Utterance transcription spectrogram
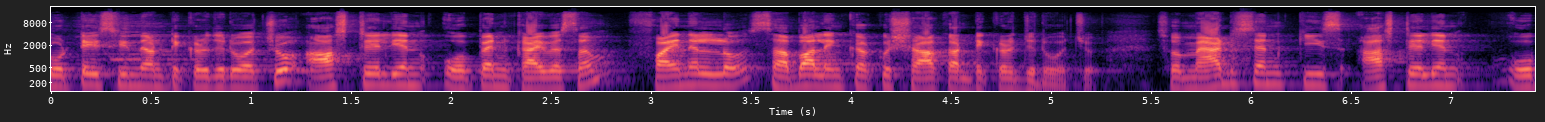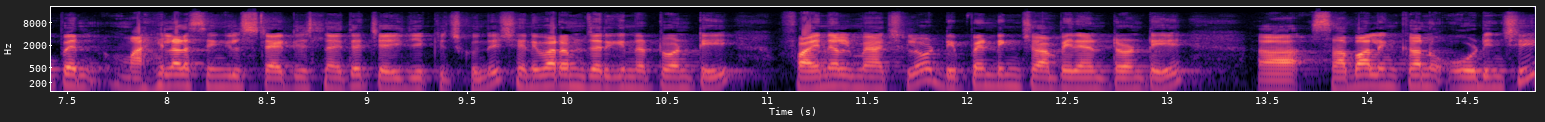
కొట్టేసింది అంటే ఇక్కడ చూడవచ్చు. ఆస్ట్రేలియన్ ఓపెన్ కైవసం ఫైనల్లో సబాలింకకు షాక్ అంటే ఇక్కడ చూడవచ్చు. So Madison Keys Australian Open మహిళల సింగిల్స్ టైటిల్స్ని అయితే చేజిక్కించుకుంది శనివారం జరిగినటువంటి ఫైనల్ మ్యాచ్లో డిపెండింగ్ ఛాంపియన్ అయినటువంటి సబాలింకాను ఓడించి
